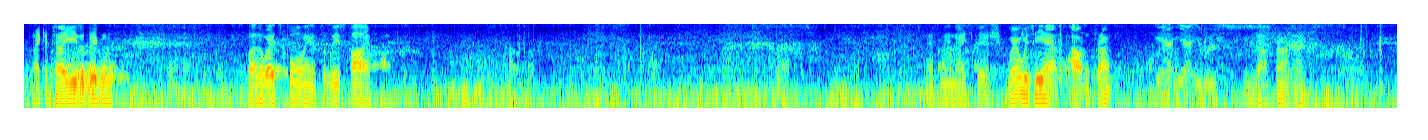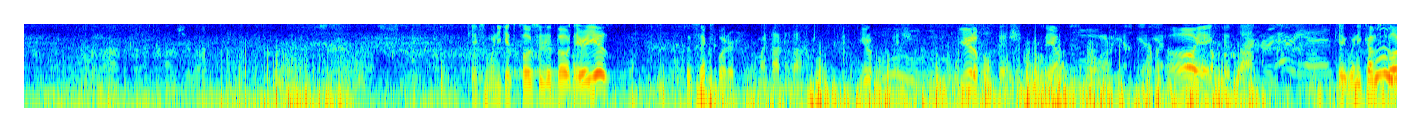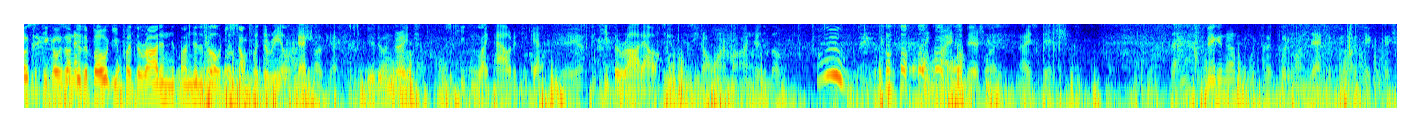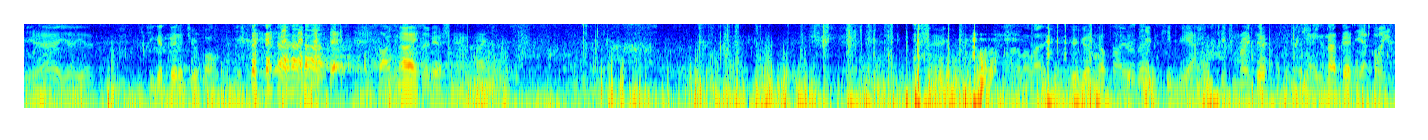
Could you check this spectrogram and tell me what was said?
I can tell you he's a big one. By the way it's pulling, it's at least five. Definitely a nice fish. Where was he at? Out in front? Yeah, yeah, he was. He was out front, right? Come on, come on, sugar. Okay, so when he gets closer to the boat, there he is. It's a six footer. What am I talking about? It's a beautiful fish. Beautiful fish. See him? Oh, yeah, yeah, yeah. Oh yeah, he's pissed off. There he is. Okay, when he comes close, if he goes under the boat, you put the rod in under the boat. Just don't put the reel, okay? Okay. You're doing great. Just keep them like out if you can. Yeah, yeah. And keep the rod out too, because you don't want them under the boat. nice fish, buddy. Nice fish. He's big enough that we could put him on deck if you want to take a picture with him. Yeah, yeah, yeah. If you get bit, it's your fault. Nice fish, man. Nice. There you go. Shall I let him? Her Just keep, keep, yeah, just keep him right there. Yeah, he's not dead yet, please.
